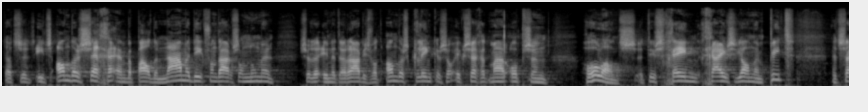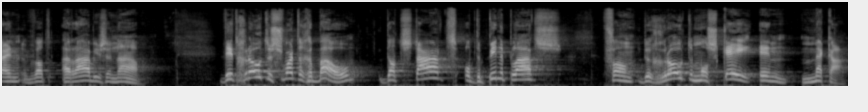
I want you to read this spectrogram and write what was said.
dat ze het iets anders zeggen en bepaalde namen die ik vandaag zal noemen zullen in het Arabisch wat anders klinken. Zo, ik zeg het maar op zijn Hollands. Het is geen Gijs, Jan en Piet. Het zijn wat Arabische namen. Dit grote zwarte gebouw, dat staat op de binnenplaats van de grote moskee in Mekka.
